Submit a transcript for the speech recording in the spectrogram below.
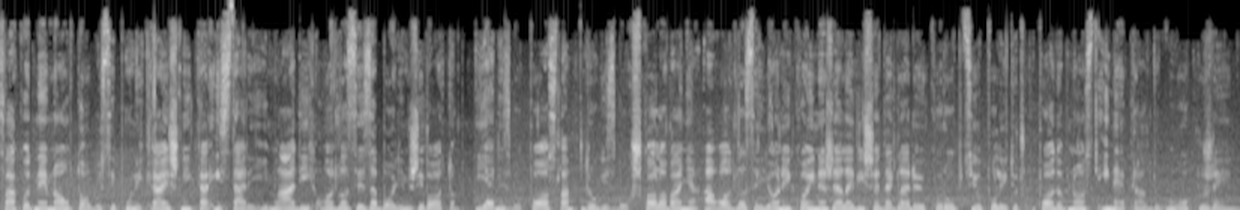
Svakodnevno autobusi puni krajišnika i stari i mladih odlaze za boljim životom. Jedni zbog posla, drugi zbog školovanja, a odlaze i oni koji ne žele više da gledaju korupciju, političku podobnost i nepravdu u okruženju.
